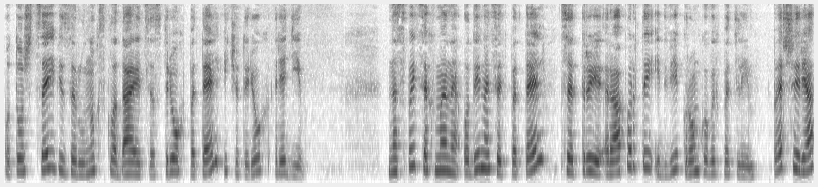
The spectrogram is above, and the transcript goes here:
Отож, цей візерунок складається з трьох петель і чотирьох рядів. На спицях в мене 11 петель, це 3 рапорти і 2 кромкових петлі. Перший ряд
